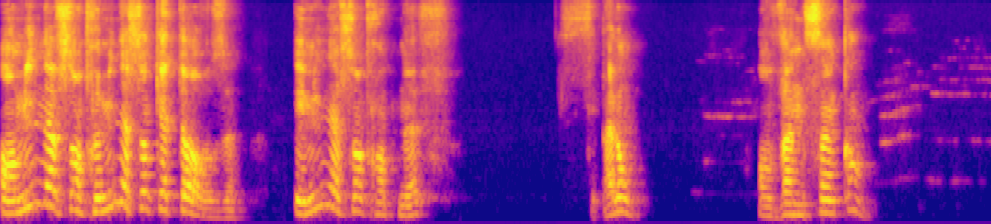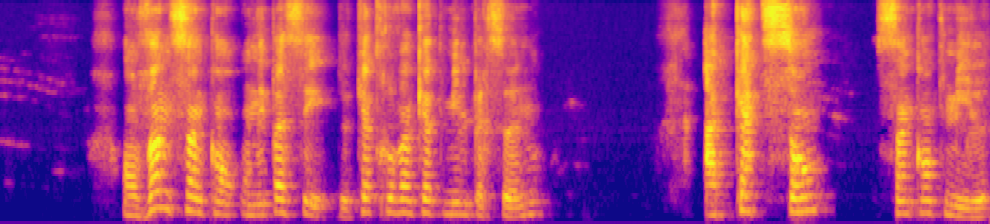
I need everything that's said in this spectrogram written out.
En 1900, entre 1914 et 1939, c'est pas long. En 25 ans. En 25 ans, on est passé de 84 000 personnes à 450 000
